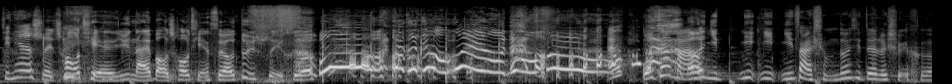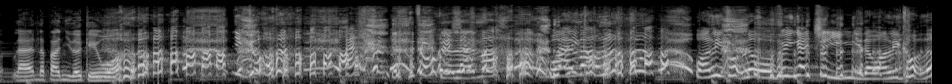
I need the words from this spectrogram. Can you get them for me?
今天的水超甜，因为奶宝超甜，所以要兑水喝。哎，我干嘛了？你你你你咋什么东西兑了水喝？来，那把你的给我。来吗？来吗？王力口乐，我不应该质疑你的，王力口乐。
